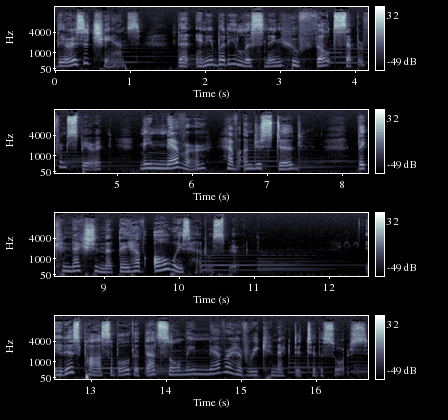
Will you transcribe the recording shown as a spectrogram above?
there is a chance that anybody listening who felt separate from spirit may never have understood the connection that they have always had with spirit. It is possible that that soul may never have reconnected to the source.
